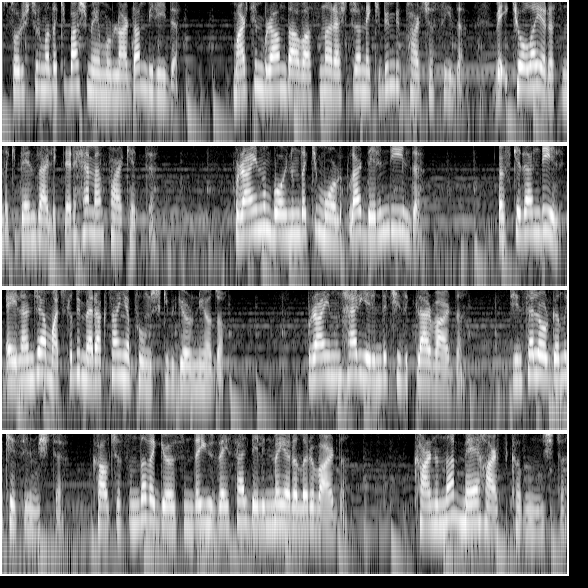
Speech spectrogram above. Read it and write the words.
soruşturmadaki baş memurlardan biriydi. Martin Brown davasını araştıran ekibin bir parçasıydı ve iki olay arasındaki benzerlikleri hemen fark etti. Brian'ın boynundaki morluklar derin değildi. Öfkeden değil, eğlence amaçlı bir meraktan yapılmış gibi görünüyordu. Brian'ın her yerinde çizikler vardı. Cinsel organı kesilmişti. Kalçasında ve göğsünde yüzeysel delinme yaraları vardı. Karnına M harfi kazınmıştı.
